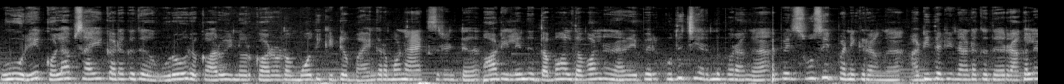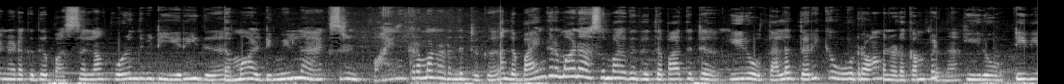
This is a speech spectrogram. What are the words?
ஊரே கொலாப்ஸ் ஆகி கிடக்குது. ஒரு ஒரு காரும் இன்னொரு காரோட மோதிக்கிட்டு பயங்கரமான ஆக்சிடென்ட் மாடியில இருந்து தபால் தபால்னு நிறைய பேர் குதிச்சு இறந்து போறாங்க. நிறைய பேர் சூசைட் பண்ணிக்கிறாங்க. அடிதடி நடக்குது ரகல நடக்குது. பஸ் எல்லாம் கொழுந்து விட்டு எரியுது. தமால் டிமில்னு ஆக்சிடென்ட் பயங்கரமா நடந்துட்டு இருக்கு. அந்த பயங்கரமான அசம்பாவிதத்தை பார்த்துட்டு ஹீரோ தலை தெறிக்க ஓடுறான். தன்னோட கம்பெனி ஹீரோ டிவி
